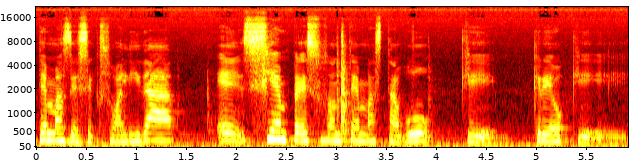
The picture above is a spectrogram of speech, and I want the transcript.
temas de sexualidad. Eh, siempre son temas tabú que creo que,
